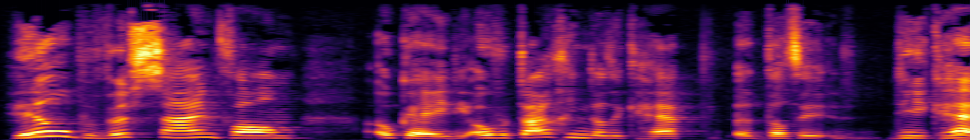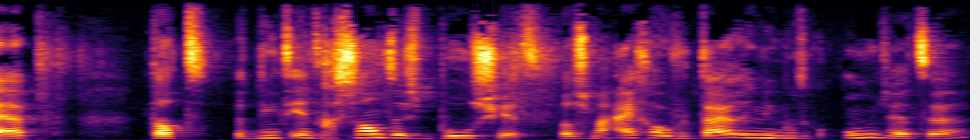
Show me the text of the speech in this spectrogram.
Heel bewust zijn van: oké, die overtuiging dat ik heb, eh, dat, die ik heb, dat het niet interessant is, bullshit. Dat is mijn eigen overtuiging, die moet ik omzetten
